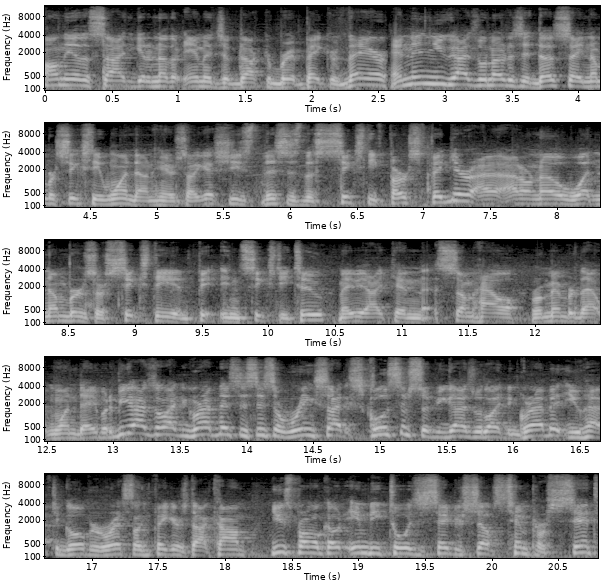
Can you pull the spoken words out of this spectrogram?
On the other side, you get another image of Dr. Britt Baker there. And then you guys will notice it does say number 61 down here. So I guess she's this is the 61st figure. I, I don't know what numbers are 60 and, and 62. Maybe I can somehow remember that one day. But if you guys would like to grab this, this is a ringside exclusive. So if you guys would like to grab it, you have to go over to WrestlingFigures.com. Use promo code MD Toys to save yourselves 10%.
